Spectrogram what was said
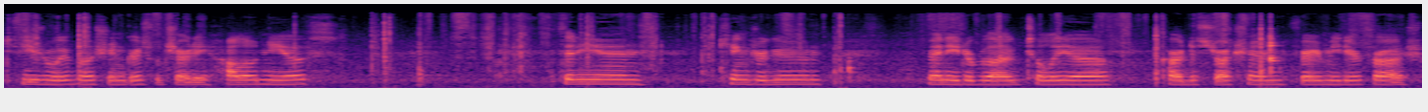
Diffusion Wave Motion, Graceful Charity, Hollow Neos, Theinen, King Dragoon, Man-Eater Bug, Teleia, Card Destruction, Fairy Meteor Crush,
